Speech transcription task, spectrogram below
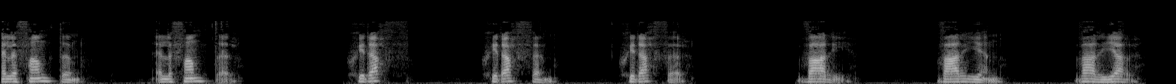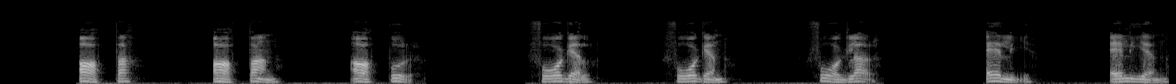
Elefanten. Elefanter. Giraff. Giraffen. Giraffer. Varg. Vargen. Vargar. Apa. Apan. Apor. Fågel. Fågeln. Fåglar. Älg. Älgen.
